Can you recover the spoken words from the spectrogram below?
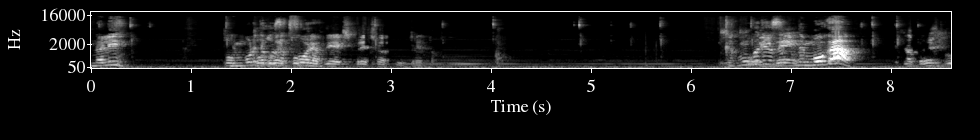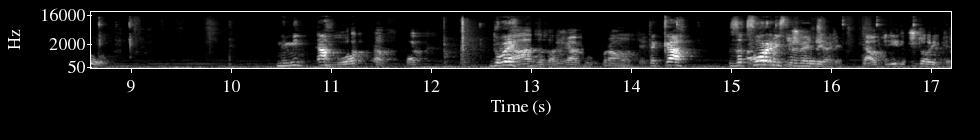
Нали? По, Не мога да го затворя. по-добре експресно ако трета. Как мога да... Не мога! Задръж го. Не ми... А, What the fuck? добре. А, задържа го, браво на те. Така. Затворени сме вече. Да, отиди до шторите.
